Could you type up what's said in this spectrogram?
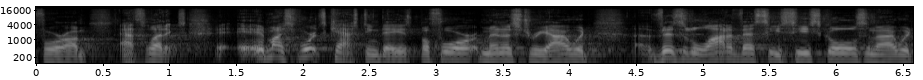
for um, athletics. In my sportscasting days before ministry, I would uh, visit a lot of SEC schools and I would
